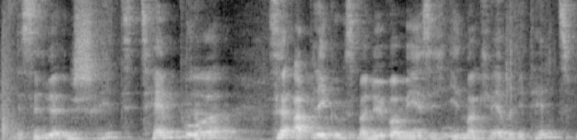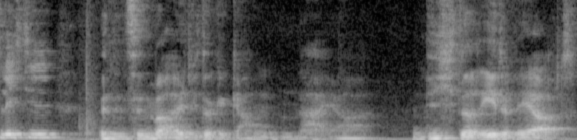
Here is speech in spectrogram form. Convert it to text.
Und da sind wir in Schritttempo, so ablenkungsmanövermäßig, immer quer über die Tanzfläche und dann sind wir halt wieder gegangen. Naja, nicht der Rede wert.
